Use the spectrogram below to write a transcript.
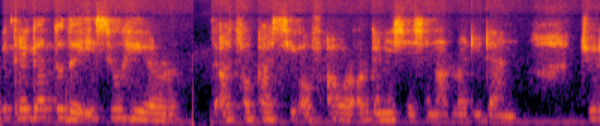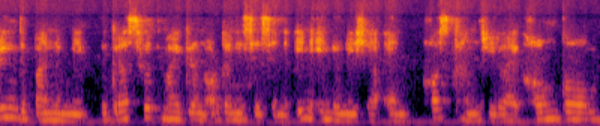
With regard to the issue here, the advocacy of our organization already done. During the pandemic, the grassroots migrant organization in Indonesia and host countries like Hong Kong,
